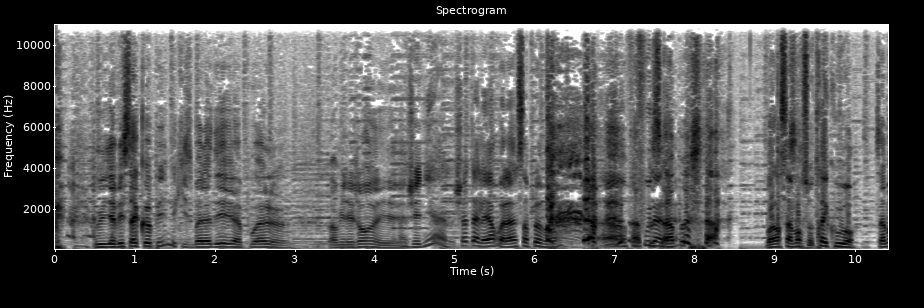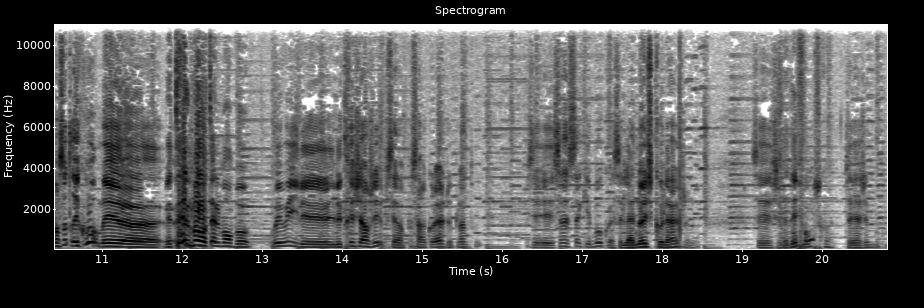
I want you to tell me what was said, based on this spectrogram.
où il y avait sa copine qui se baladait à poil euh, parmi les gens et Ah, génial. Chat à l'air, voilà, simplement. ah, un peu, d'aller. un peu ça. Bon, alors c'est un morceau très court, C'est un morceau très court, mais euh, mais tellement, tellement beau. oui, oui, il est, il est très chargé. C'est un, un collage de plein de trucs. C'est ça, ça qui est beau, quoi. C'est de la noise collage. Ça défonce, quoi. J'aime beaucoup.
